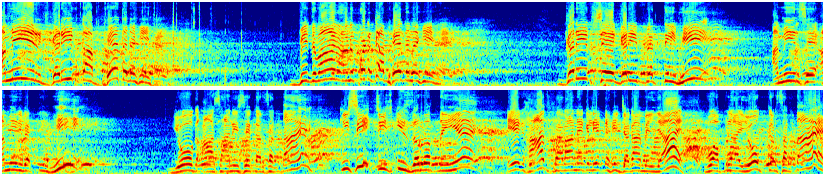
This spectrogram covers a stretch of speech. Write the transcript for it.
अमीर, गरीब का भेद नहीं है। विद्वान, अनपढ़ का भेद नहीं है। गरीब से गरीब व्यक्ति भी, अमीर से अमीर व्यक्ति भी योग आसानी से कर सकता है। किसी चीज़ की ज़रूरत नहीं है। एक हाथ फहराने के लिए कहीं जगह मिल जाए, वो अपना योग कर सकता है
